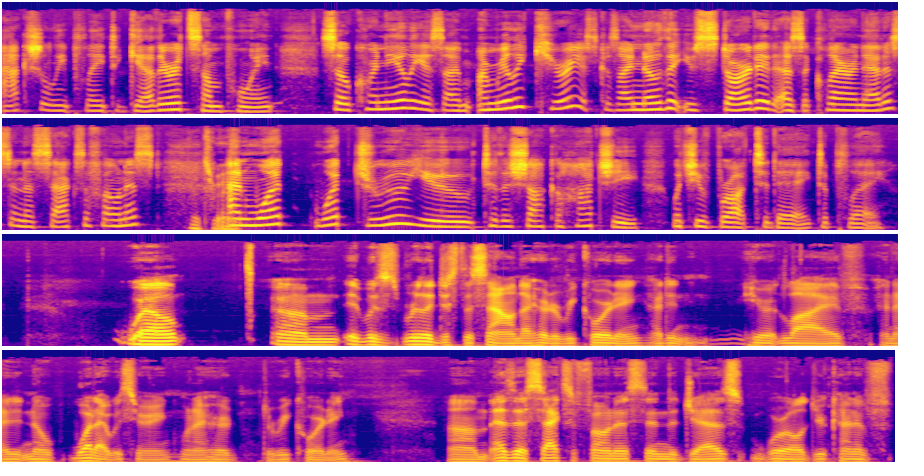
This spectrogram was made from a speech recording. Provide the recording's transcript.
actually play together at some point. So, Cornelius, I'm, I'm really curious because I know that you started as a clarinetist and a saxophonist. That's right. And what, what drew you to the shakuhachi, which you've brought today to play? Well, um, it was really just the sound. I heard a recording. I didn't hear it live, and I didn't know what I was hearing when I heard the recording. Um, as a saxophonist in the jazz world, you're kind of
